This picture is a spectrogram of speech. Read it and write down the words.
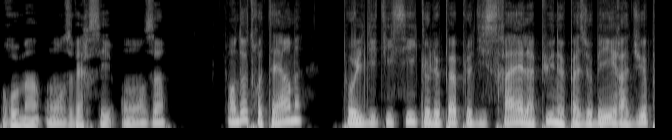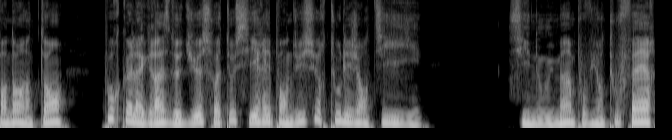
Romains 11, verset 11. En d'autres termes, Paul dit ici que le peuple d'Israël a pu ne pas obéir à Dieu pendant un temps pour que la grâce de Dieu soit aussi répandue sur tous les gentils. Si nous humains pouvions tout faire,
